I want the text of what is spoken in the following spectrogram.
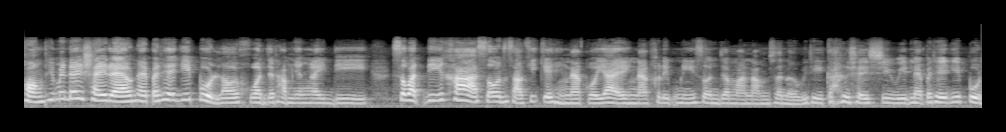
ของที่ไม่ได้ใช้แล้วในประเทศญี่ปุ่นเราควรจะทำยังไงดี สวัสดีค่ะ โซนสาวขี้เกียจแห่งนาโกย่าเองนะ คลิปนี้โซนจะมานำเสนอวิธีการใช้ชีวิตในประเทศญี่ปุ่น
